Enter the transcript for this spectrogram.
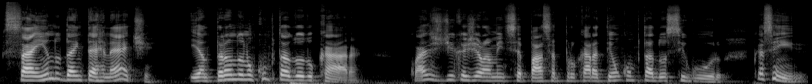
saindo da internet e entrando no computador do cara, quais dicas geralmente você passa para o cara ter um computador seguro? Porque assim,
